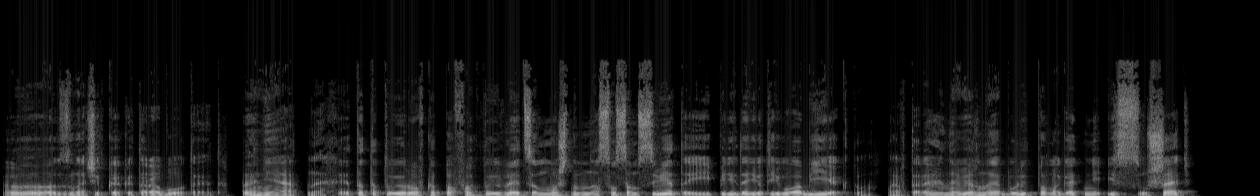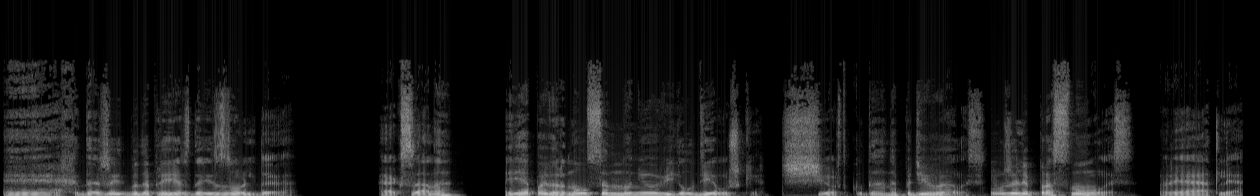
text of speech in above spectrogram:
Вот, значит, как это работает. Понятно. Эта татуировка по факту является мощным насосом света и передает его объекту. А вторая, наверное, будет помогать мне иссушать. Эх, дожить бы до приезда Изольды. Оксана? Я повернулся, но не увидел девушки. Черт, куда она подевалась? Неужели проснулась? Вряд ли.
